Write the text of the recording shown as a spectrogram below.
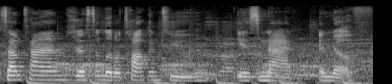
sometimes just a little talking to is not enough.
